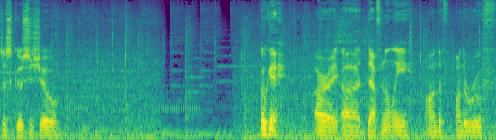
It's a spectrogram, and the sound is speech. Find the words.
Just goes to show. Okay. Alright, uh, definitely on the on the roof.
